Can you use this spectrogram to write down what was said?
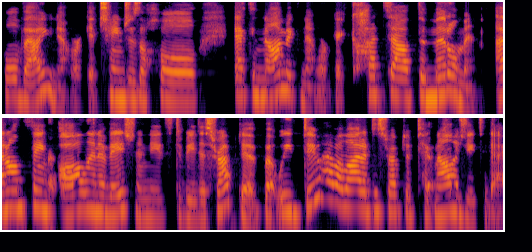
whole value network. It changes a whole economic network. It cuts out the middleman. I don't think all innovation needs to be disruptive, but we do have a lot of disruptive technology today.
